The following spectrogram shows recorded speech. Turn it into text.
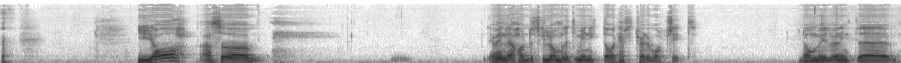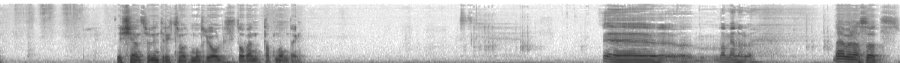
ja, alltså jag vet inte, skulle de ha lite mer nytta av att kanske trada bort sitt? De vill väl inte... Det känns väl inte riktigt som att Montreal vill sitta och vänta på någonting. Eh, vad menar du? Nej men alltså att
